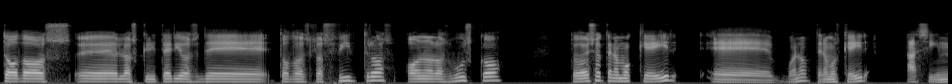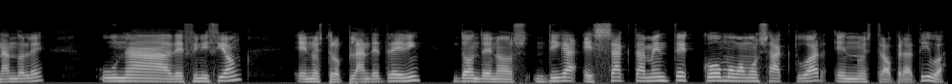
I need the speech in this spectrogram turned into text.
todos eh, los criterios de todos los filtros o no los busco. Todo eso tenemos que ir, eh, bueno, tenemos que ir asignándole una definición en nuestro plan de trading donde nos diga exactamente cómo vamos a actuar en nuestra operativa,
